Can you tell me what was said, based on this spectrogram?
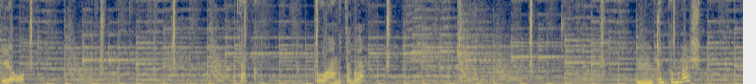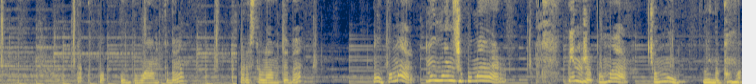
кльово. Так. Буваємо тебе. Ти помреш? Так, убиваємо тебе. Переставляємо тебе. Ну, помер. Ну, він же помер. Він вже помер. Чому він не помер?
